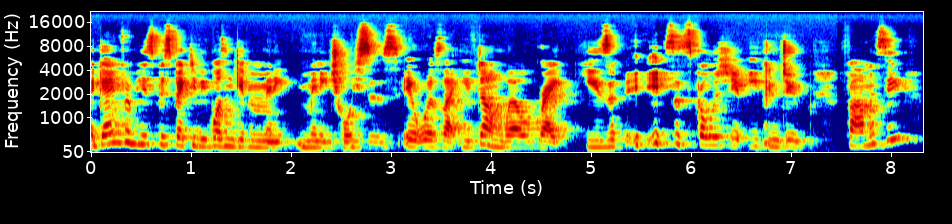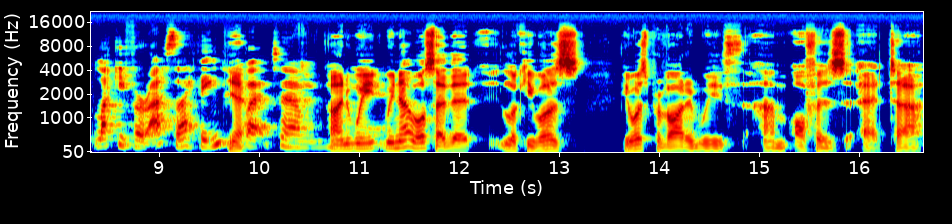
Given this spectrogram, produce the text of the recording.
Again from his perspective he wasn't given many many choices. It was like you've done well great. Here's a, here's a scholarship. You can do pharmacy. Lucky for us i think yeah. but um, and we we know also that look he was he was provided with um, offers at uh,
